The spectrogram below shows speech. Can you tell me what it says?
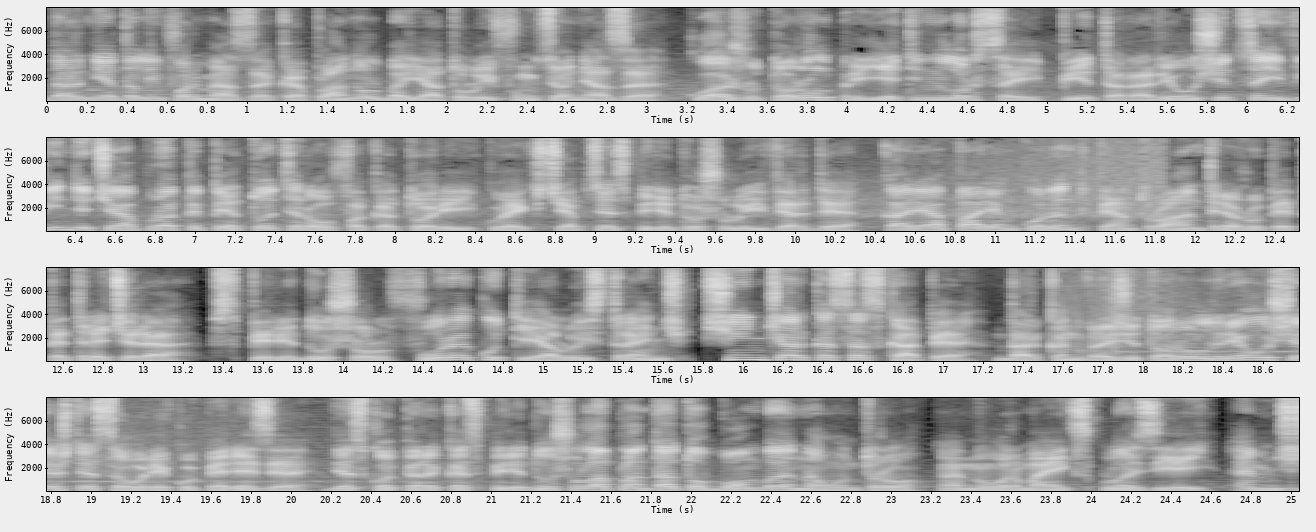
dar Ned îl informează că planul băiatului funcționează. Cu ajutorul prietenilor săi, Peter a reușit să-i vindece aproape pe toți răufăcătorii, cu excepția spiridușului verde, care apare în curând pentru a întrerupe petrecerea. Spiridușul fură cutia lui Strange și încearcă să scape, dar când vrăjitorul reușește să o recupereze, descoperă că spiridușul a plantat o bombă înăuntru. În urma exploziei, MJ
